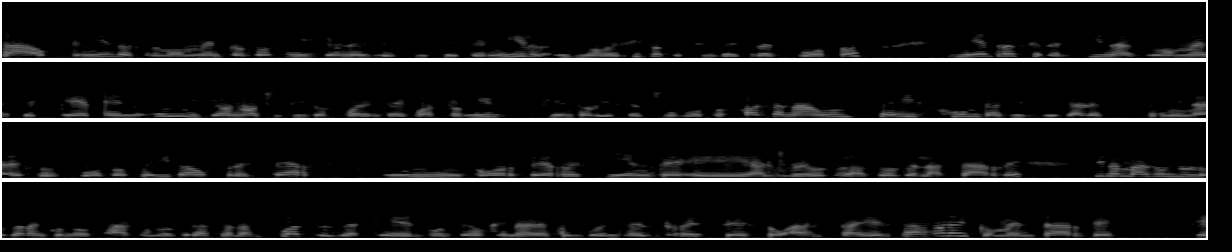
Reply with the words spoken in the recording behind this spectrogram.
está obteniendo hasta el momento 2.017.983 votos, mientras que Delfina Gómez se queda en 1.844.118 votos. Faltan aún seis juntas distritales terminar esos votos. Se iba a ofrecer un corte reciente eh, alrededor de las 2 de la tarde. Sin embargo, no lo darán a conocer hasta las 4, ya que el Consejo General se encuentra en receso hasta esa hora y comentarte que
